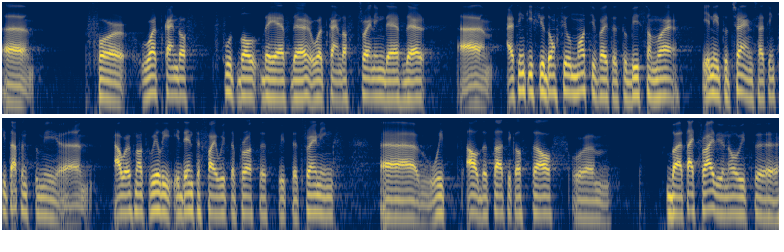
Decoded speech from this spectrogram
uh, for what kind of football they have there, what kind of training they have there. Um, I think if you don't feel motivated to be somewhere, you need to change. I think it happens to me. Um, I was not really identified with the process, with the trainings, uh, with all the tactical stuff. Um, but I tried, you know, it, uh,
